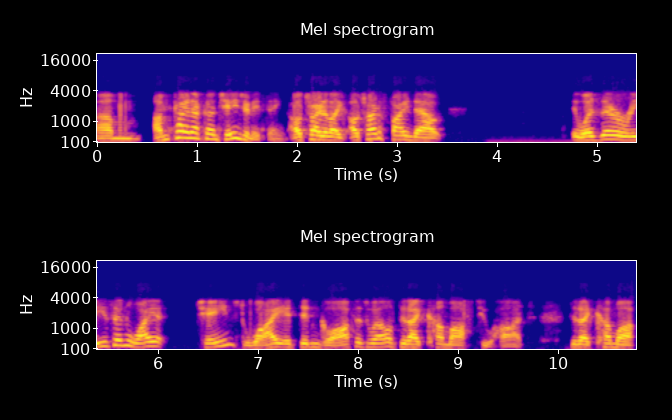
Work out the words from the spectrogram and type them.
um, I'm probably not going to change anything. I'll try to like, I'll try to find out, was there a reason why it changed? Why it didn't go off as well? Did I come off too hot? Did I come off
